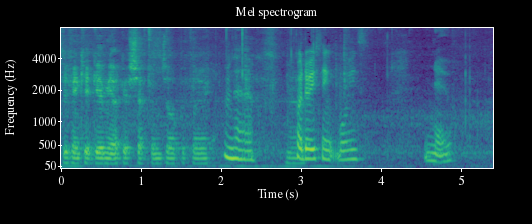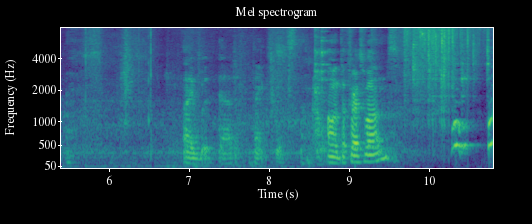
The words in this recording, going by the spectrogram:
Do you think he'd give me like a chefing job if I? No. Yeah. What do we think, boys? No. I would, Dad. Thanks, Winston. On the first ones. Woo, woo,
